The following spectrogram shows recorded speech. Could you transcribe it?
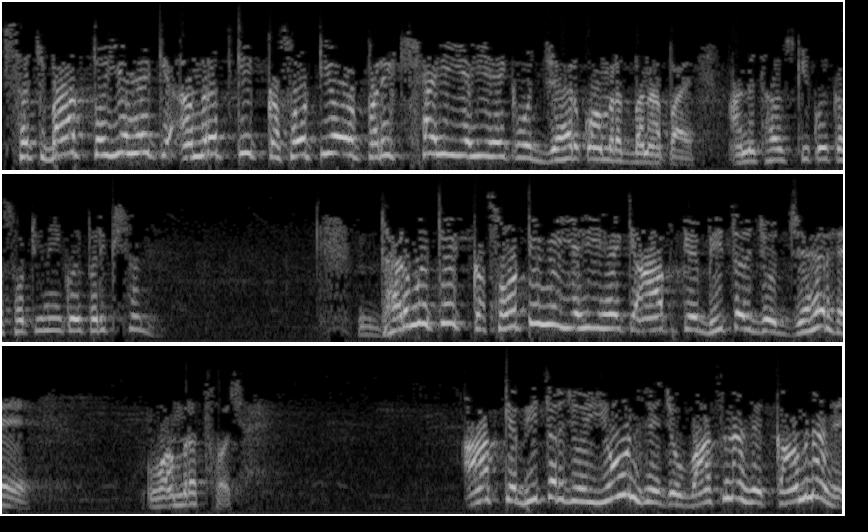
सच बात तो यह है कि अमृत की कसौटी और परीक्षा ही यही है कि वो जहर को अमृत बना पाए। अन्यथा उसकी कोई कसौटी नहीं, कोई परीक्षा नहीं। धर्म की कसौटी ही यही है कि आपके भीतर जो जहर है, वो अमृत हो जाए। आपके भीतर जो यौन है, जो वासना है, कामना है,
